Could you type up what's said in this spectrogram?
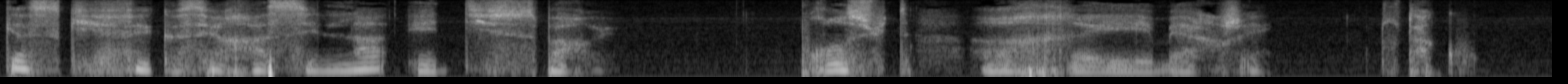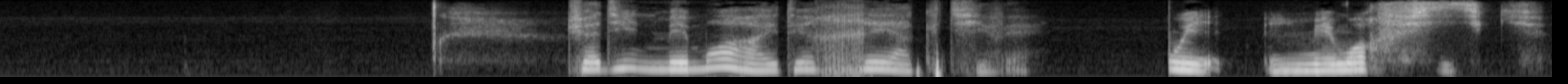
Qu'est-ce qui fait que ces racines-là aient disparu pour ensuite réémerger tout à coup? Tu as dit une mémoire a été réactivée. Oui, une mémoire physique.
